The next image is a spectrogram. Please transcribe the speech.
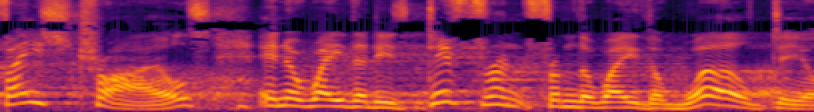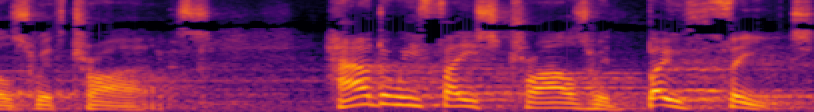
face trials in a way that is different from the way the world deals with trials? How do we face trials with both feet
